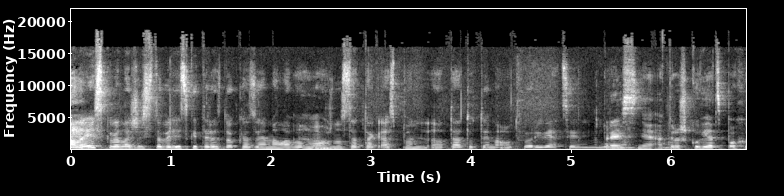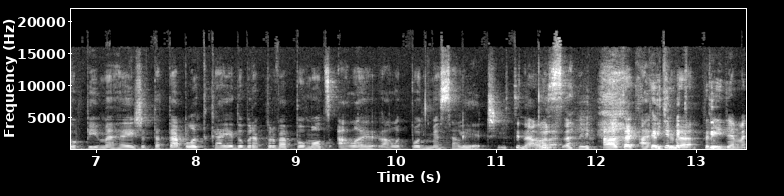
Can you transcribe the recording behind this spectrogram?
Ale je skvelé, že si to vedecky teraz dokazujeme, lebo no. možno sa tak aspoň e, táto téma otvorí viacej ľuďom. Presne a no. trošku viac pochopíme, hej, že tá tabletka je dobrá prvá pomoc, ale, ale poďme sa liečiť naozaj. Ale tak keď ideme, teda prídeme,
